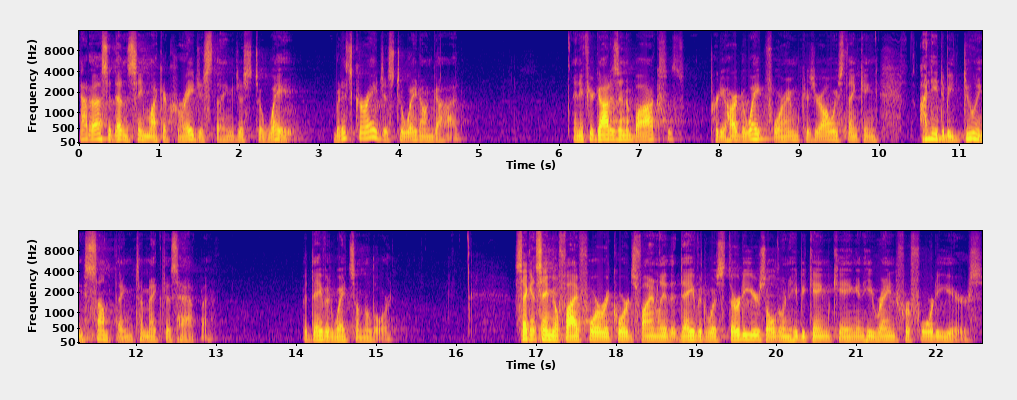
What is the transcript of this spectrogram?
Now, to us, it doesn't seem like a courageous thing just to wait. But it's courageous to wait on God. And if your God is in a box, it's pretty hard to wait for him because you're always thinking, I need to be doing something to make this happen. But David waits on the Lord. 2 Samuel 5 4 records finally that David was 30 years old when he became king and he reigned for 40 years.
